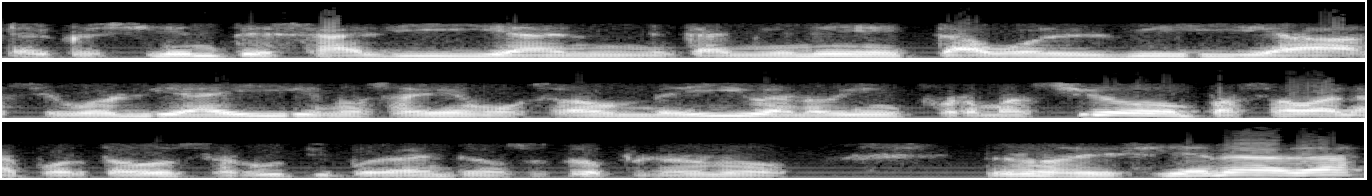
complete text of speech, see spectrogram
el presidente salía en camioneta, volvía, se volvía a ir, no sabíamos a dónde iba, no había información, pasaba la portavoz Cerruti por delante de nosotros, pero no, no nos decía nada,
